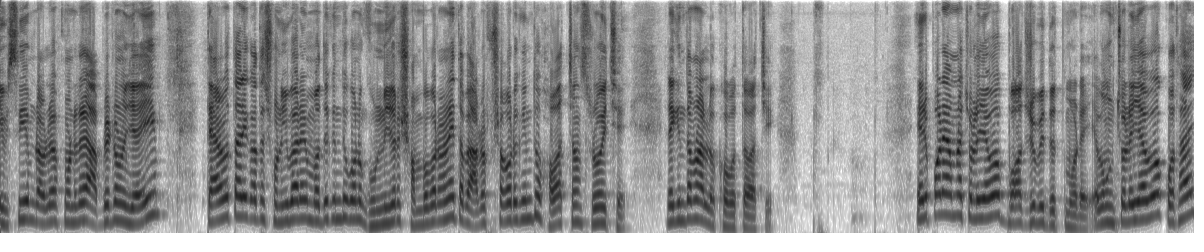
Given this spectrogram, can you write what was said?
ইউসিএম ডাব্লিউএফ মডেলের আপডেট অনুযায়ী তেরো তারিখ অর্থাৎ শনিবারের মধ্যে কিন্তু কোনো ঘূর্ণিঝড়ের সম্ভাবনা নেই, তবে আরব সাগরে কিন্তু হওয়ার চান্স রয়েছে। এটা কিন্তু আমরা লক্ষ্য করতে পারছি। এরপরে আমরা চলে যাব বজ্রবিদ্যুৎ মোড়ে এবং চলে যাব কোথায়?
